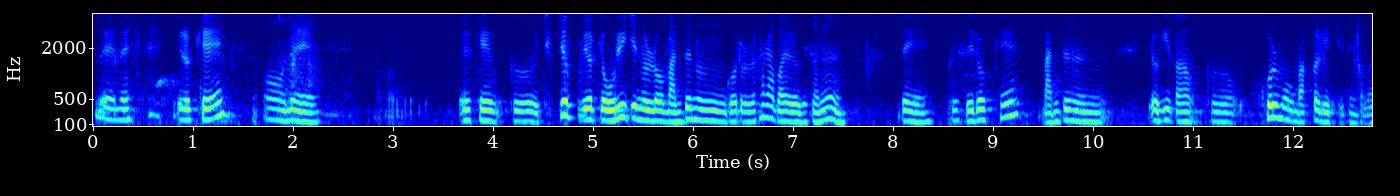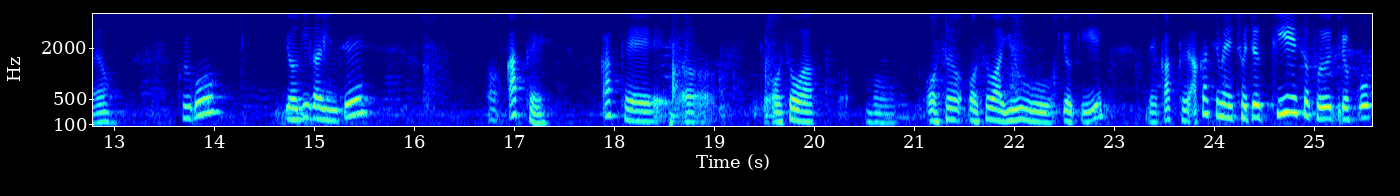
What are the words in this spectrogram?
네, 네. 이렇게 어 네. 어, 이렇게 그 직접 이렇게 오리지널로 만드는 거를 하나 봐요, 여기서는. 네. 그래서 이렇게 만드는 여기가 그 골목 막걸리 집인가 봐요. 그리고 여기가 이제 어 카페. 카페 어 어서와 뭐 어서 어서와 유 여기 네 카페. 아까쯤에 저 저 뒤에서 보여드렸고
